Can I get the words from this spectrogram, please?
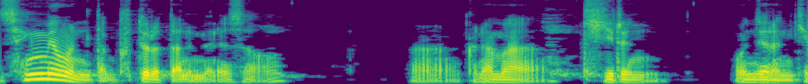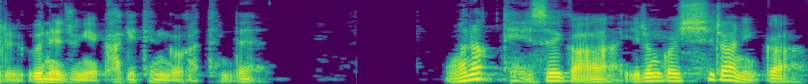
생명은 일단 붙들었다는 면에서 어, 그나마 길은 온전한 길을 은혜 중에 가게 된 것 같은데 워낙 대세가 이런 걸 싫어하니까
